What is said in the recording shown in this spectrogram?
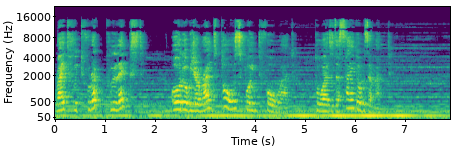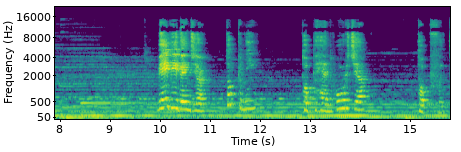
Right foot flexed. All of your right toes point forward towards the side of the mat. Maybe bend your top knee, top hand holds your top foot.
